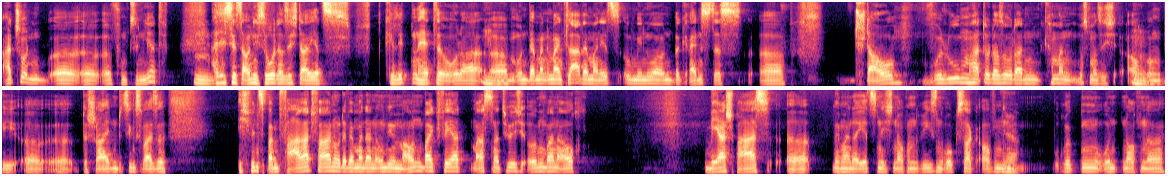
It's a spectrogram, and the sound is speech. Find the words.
hat schon äh, äh, funktioniert. Also ist jetzt auch nicht so, dass ich da jetzt gelitten hätte oder ähm, und wenn man, ich meine, klar, wenn man jetzt irgendwie nur ein begrenztes äh, Stauvolumen hat oder so, dann kann man, muss man sich auch irgendwie äh, äh, bescheiden, beziehungsweise ich finde es beim Fahrradfahren oder wenn man dann irgendwie mit dem Mountainbike fährt, macht es natürlich irgendwann auch mehr Spaß, äh, wenn man da jetzt nicht noch einen riesen Rucksack auf dem Ja. Rücken und noch eine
